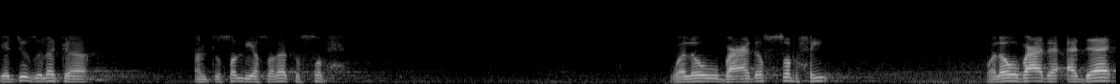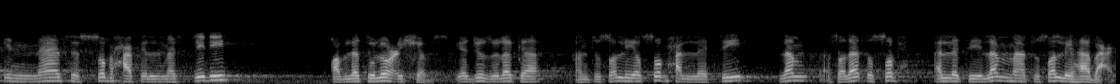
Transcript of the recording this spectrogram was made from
يجوز لك أن تصلي صلاة الصبح. ولو بعد الصبح ولو بعد أداء الناس الصبح في المسجد قبل طلوع الشمس. يجوز لك أن تصلي الصبح التي لم صلاة الصبح التي لما تصليها بعد.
